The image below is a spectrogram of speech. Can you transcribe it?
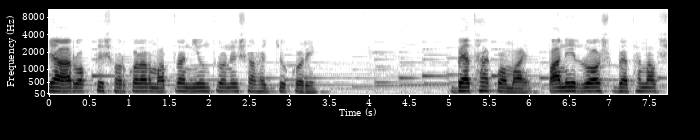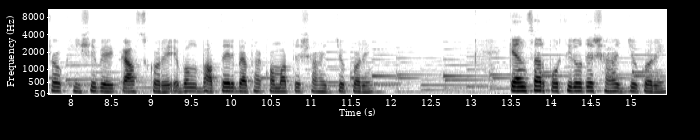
যা রক্তে শর্করার মাত্রা নিয়ন্ত্রণে সাহায্য করে। ব্যথা কমায়। পানের রস ব্যথানাশক হিসেবে কাজ করে এবং বাতের ব্যথা কমাতে সাহায্য করে। ক্যান্সার প্রতিরোধে সাহায্য করে।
